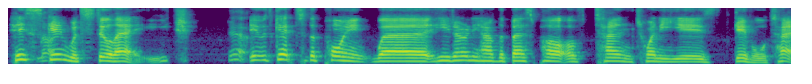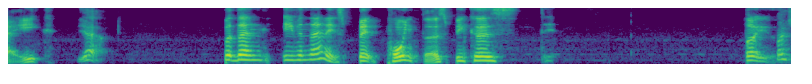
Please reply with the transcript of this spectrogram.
His No. skin would still age. Yeah. It would get to the point where he'd only have the best part of 10, 20 years, give or take. Yeah. But then, even then, it's a bit pointless because, like, Like,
